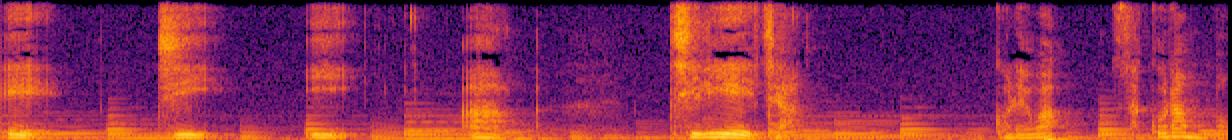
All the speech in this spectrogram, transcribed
エジイアチリエージャこれはさくらんぼ。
